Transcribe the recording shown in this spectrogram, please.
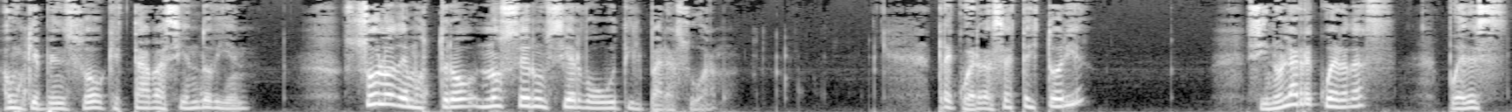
aunque pensó que estaba haciendo bien, solo demostró no ser un siervo útil para su amo. ¿Recuerdas esta historia? Si no la recuerdas, puedes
